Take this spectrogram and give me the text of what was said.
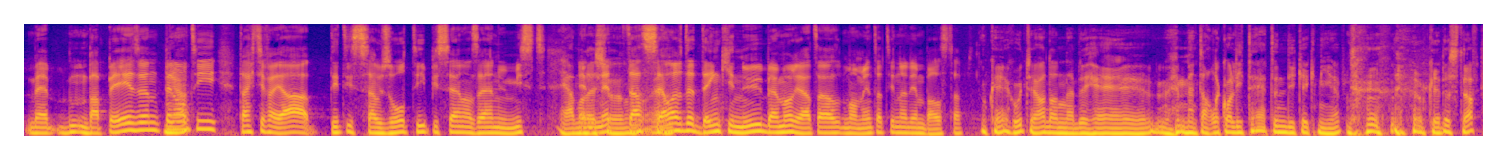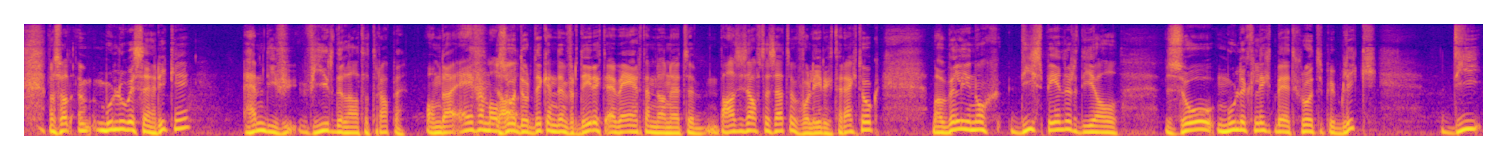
bij Mbappé zijn penalty, dacht je van ja, dit is, zou zo typisch zijn als hij nu mist. Ja, en dat net zo, datzelfde denk je nu bij Morata op het moment dat hij naar die bal stapt. Oké, goed. Ja, dan heb jij mentale kwaliteiten die ik niet heb. Oké, dat is straf. Maar wat, moet Luis Enrique hem die vi- vierde laten trappen? Omdat hij hem al Ja. zo door dik en dun verdedigd. Hij weigert hem dan uit de basis af te zetten, volledig terecht ook. Maar wil je nog die speler die al zo moeilijk ligt bij het grote publiek, die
